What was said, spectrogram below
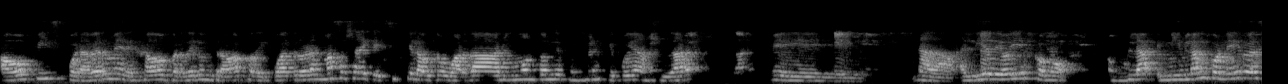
a Office por haberme dejado perder un trabajo de cuatro horas, más allá de que existe el autoguardar y un montón de funciones que pueden ayudar. Eh, nada, al día de hoy es como, mi blanco negro es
